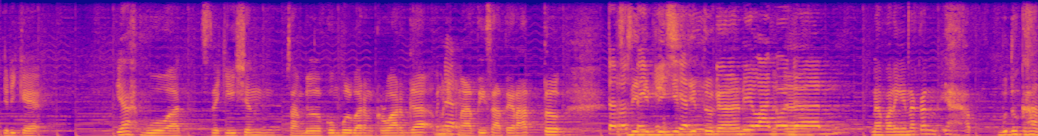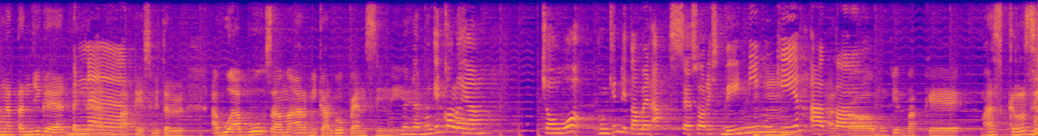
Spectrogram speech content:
Jadi kayak ya buat staycation sambil kumpul bareng keluarga, Bener. menikmati sate ratu. terus dingin-dingin staycation gitu kan. di Delano Nah, dan Nah paling enak kan ya butuh kehangatan juga ya dengan Bener. pakai sweater abu-abu sama army cargo pants ini. Bener, mungkin kalau yang cowok mungkin ditambahin aksesoris beanie mungkin Atau atau, mungkin pakai masker sih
